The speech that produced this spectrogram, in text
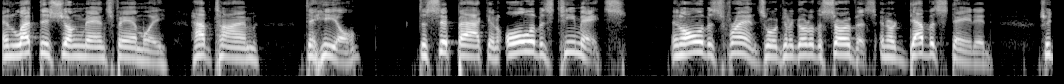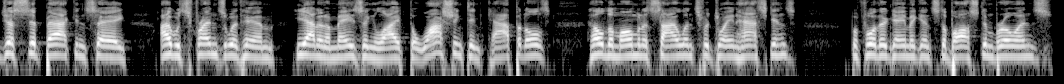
and let this young man's family have time to heal, to sit back, and all of his teammates and all of his friends who are going to go to the service and are devastated should just sit back and say, I was friends with him. He had an amazing life. The Washington Capitals held a moment of silence for Dwayne Haskins before their game against the Boston Bruins.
